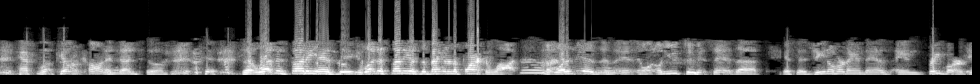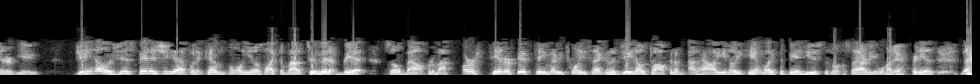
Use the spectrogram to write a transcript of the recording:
after what Killer Khan had done to him. so it wasn't as funny as the, it wasn't as funny as the band in the parking lot. But what it is, is, is on, on YouTube it says, uh, it says Gino Hernandez and Freebird interview. Gino is just finishing up when it comes on, you know, it's like about a two minute bit. So about for about the first 10 or 15, maybe 20 seconds of Gino talking about how, you know, you can't wait to be in Houston on Saturday or whatever it is. But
